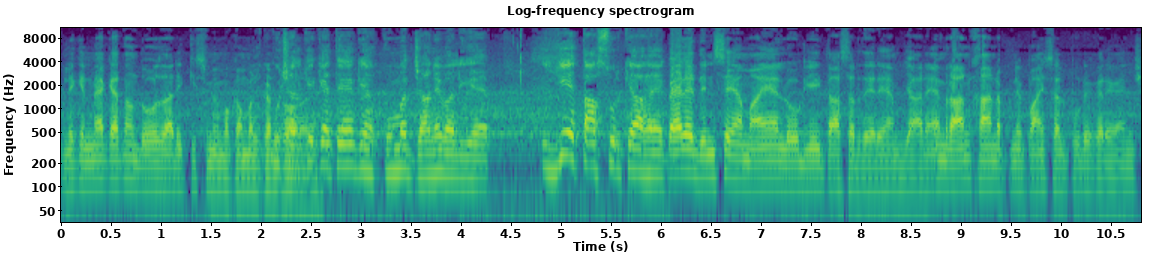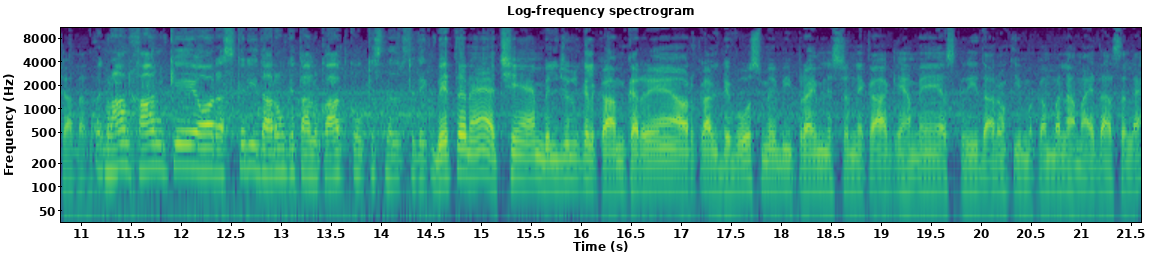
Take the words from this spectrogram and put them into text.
لیکن میں کہتا ہوں دو ہزار اکیس میں مکمل کچھ کنٹرول ہلکے کہتے ہیں کہ حکومت جانے والی ہے۔ یہ تاثر کیا ہے؟ پہلے دن سے ہم آئے ہیں لوگ یہی تاثر دے رہے ہیں ہم جا رہے ہیں۔ عمران خان اپنے پانچ سال پورے کرے گا انشاءاللہ تعالی۔ عمران خان کے اور عسکری اداروں کے تعلقات کو کس نظر سے دیکھ بہتر ہیں اچھے ہیں مل جل کر کام کر رہے ہیں۔ اور کل ڈیووس میں بھی پرائم منسٹر نے کہا کہ ہمیں عسکری اداروں کی مکمل حمایت حاصل ہے۔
